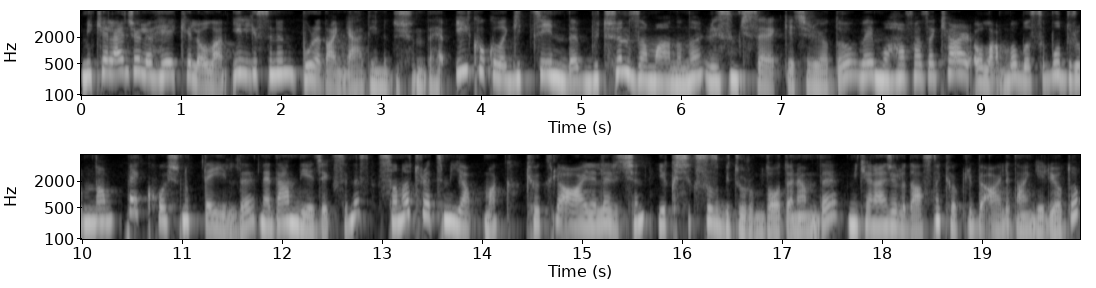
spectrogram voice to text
Michelangelo heykeli olan ilgisinin buradan geldiğini düşündü hep. İlkokula gittiğinde bütün zamanını resim çizerek geçiriyordu ve muhafazakar olan babası bu durumdan pek hoşnut değildi. Neden diyeceksiniz? Sanat üretimi yapmak köklü aileler için yakışıksız bir durumdu o dönemde. Michelangelo da aslında köklü bir aileden geliyordu.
